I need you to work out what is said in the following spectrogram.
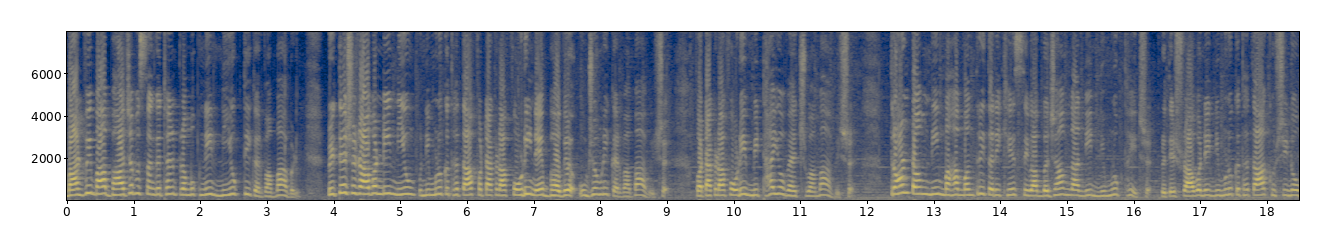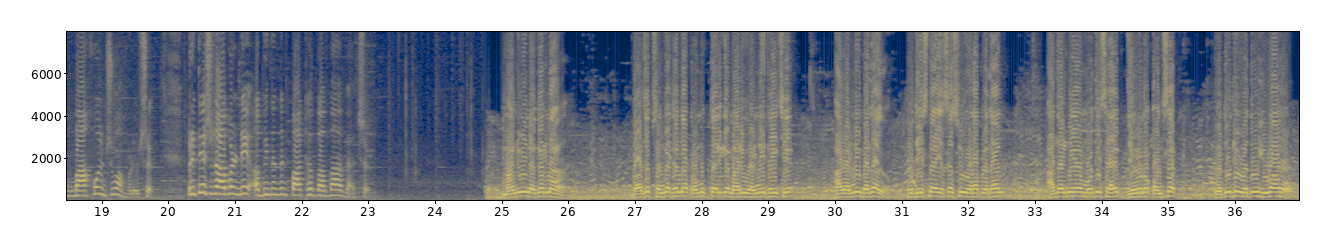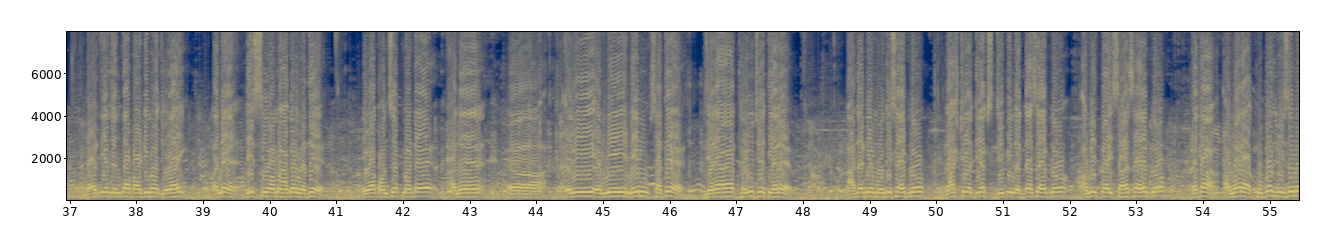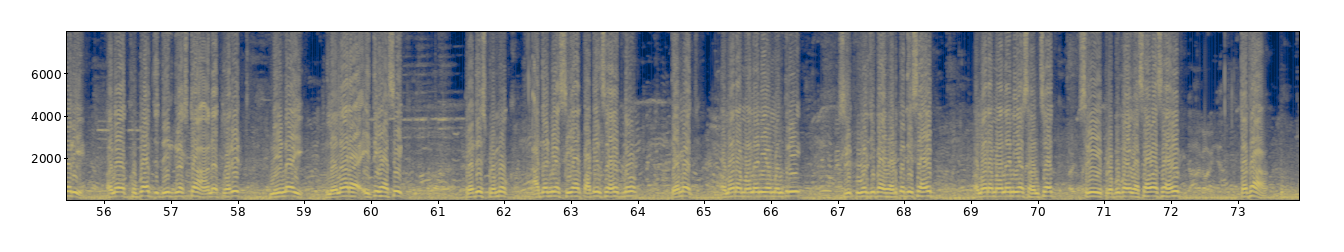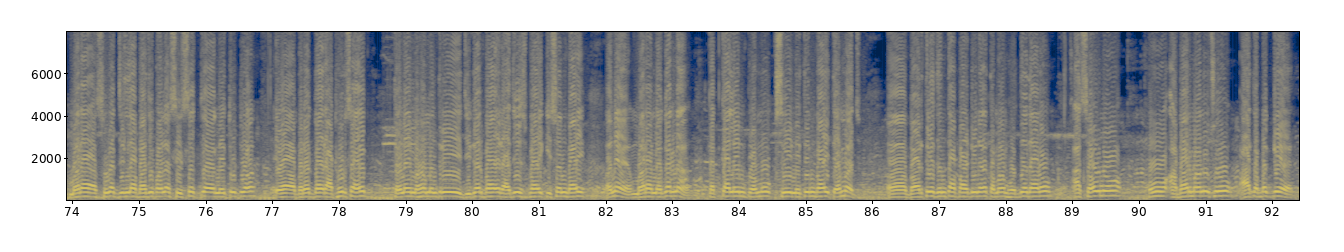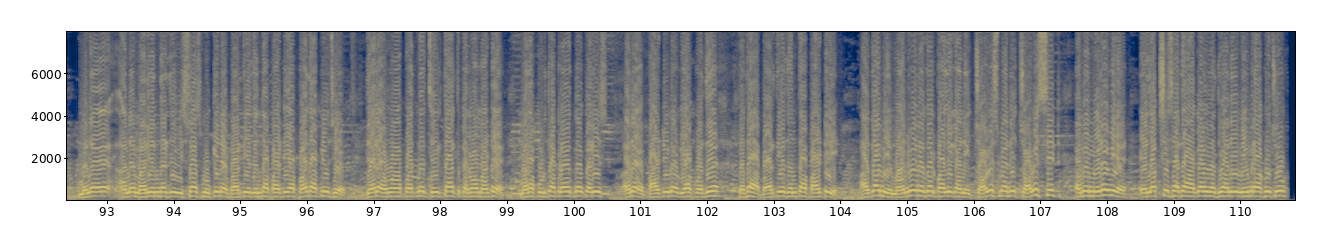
માંડવીમાં ભાજપ સંગઠન પ્રમુખની નિયુક્તિ કરવામાં આવી. પ્રિતેશ રાવણની નિમણૂક થતાં ફટાકડા ફોડીને ભવ્ય ઉજવણી કરવામાં આવી છે. ફટાકડા ફોડી મીઠાઈઓ વહેંચવામાં આવી છે. ત્રણ ટર્મની મહામંત્રી તરીકે સેવા બજાવનારની નિમણૂક થઈ છે. પ્રિતેશ રાવણની નિમણૂક થતા ખુશીનો માહોલ જોવા મળ્યો છે. પ્રિતેશ રાવણને અભિનંદન પાઠવવામાં આવ્યા છે. માંડવી નગરના ભાજપ સંગઠનના પ્રમુખ તરીકે મારી વરણી થઈ છે. આ વરણી બદલ હું દેશના યશસ્વી વડાપ્રધાન, આદરણીય મોદી સાહેબ, જેઓનો કોન્સેપ્ટ વધુથી વધુ યુવાઓ ભારતીય જનતા પાર્ટીમાં જોડાય અને દેશ સેવામાં આગળ વધે એવા કોન્સેપ્ટ માટે અને એવી એમની નેમ સાથે જ્યારે આ થયું છે ત્યારે આદરણીય મોદી સાહેબનો, રાષ્ટ્રીય અધ્યક્ષ જેપી નડ્ડા સાહેબનો, અમિતભાઈ શાહ સાહેબનો તથા અમારા ખૂબ જ વિઝનરી અને ખૂબ જ દીર્ઘદ્રષ્ટા અને ત્વરિત નિર્ણય લેનારા ઐતિહાસિક પ્રદેશ પ્રમુખ આદરણીય સી આર પાટીલ સાહેબનો તેમજ અમારા માનનીય મંત્રી શ્રી કુંવરજીભાઈ હળપતિ સાહેબ અમારા માનનીય સાંસદ શ્રી પ્રભુભાઈ વસાવા સાહેબ તથા મારા સુરત જિલ્લા ભાજપાના શીર્ષક નેતૃત્વ એવા ભરતભાઈ રાઠોડ સાહેબ, ત્રણેય મહામંત્રી જીગરભાઈ, રાજેશભાઈ, કિશનભાઈ અને મારા નગરના તત્કાલીન પ્રમુખ શ્રી નીતિનભાઈ તેમજ ભારતીય જનતા પાર્ટીના તમામ હોદ્દેદારો, આ સૌનો હું આભાર માનું છું. આ તબક્કે મને અને મારી અંદર જે વિશ્વાસ મૂકીને ભારતીય જનતા પાર્ટીએ આ પદ આપ્યું છે, ત્યારે હું આ પદને ચરિતાર્થ કરવા માટે મારા પૂરતા પ્રયત્નો કરીશ અને પાર્ટીનો વ્યાપ વધે તથા ભારતીય જનતા પાર્ટી આગામી માંડવી નગરપાલિકાની ચોવીસમાંથી ચોવીસ સીટ અમે મેળવીએ એ લક્ષ્ય સાથે આગળ વધવાની નેમ રાખું છું.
